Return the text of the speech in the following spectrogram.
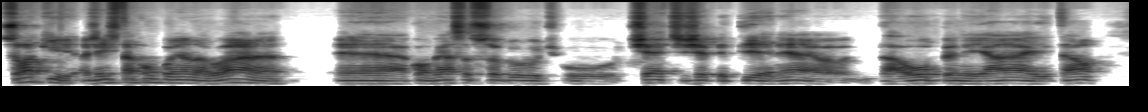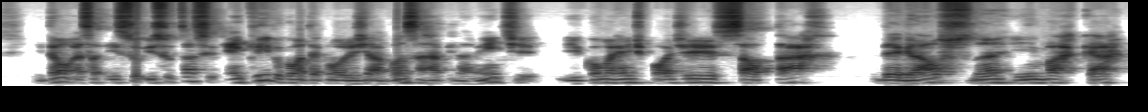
Só que a gente está acompanhando agora é, a conversa sobre o, tipo, chat GPT, né, da OpenAI e tal. Então, essa, isso, isso tá, é incrível como a tecnologia avança rapidamente e como a gente pode saltar degraus né, e embarcar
